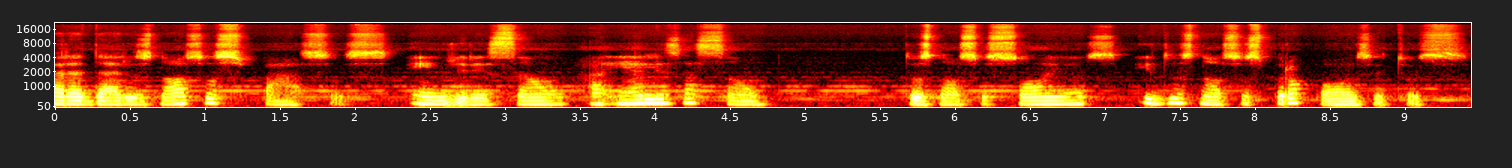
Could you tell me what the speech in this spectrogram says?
para dar os nossos passos em direção à realização dos nossos sonhos e dos nossos propósitos.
